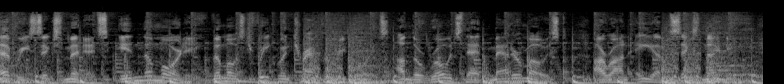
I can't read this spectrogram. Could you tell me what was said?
Every six minutes in the morning, the most frequent traffic reports on the roads that matter most are on AM 690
